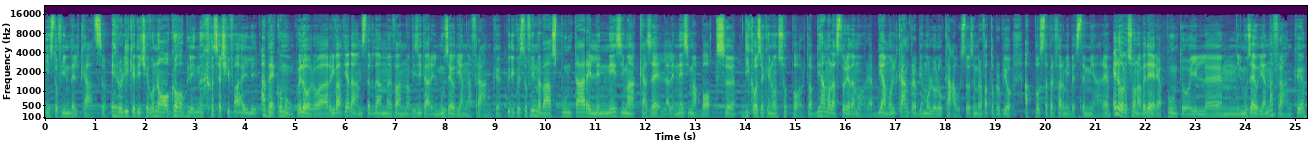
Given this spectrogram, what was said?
in sto film del cazzo. Ero lì che dicevo no, Goblin, cosa ci fai lì? Vabbè, comunque loro arrivati ad Amsterdam vanno a visitare il museo di Anna Frank. Quindi questo film va a spuntare l'ennesima casella, l'ennesima box di cose che non sopporto. Abbiamo la storia d'amore, abbiamo il cancro, abbiamo l'olocausto, sembra fatto proprio apposta per farmi bestemmiare. E loro sono a vedere appunto il, ehm, il museo di Anna Frank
